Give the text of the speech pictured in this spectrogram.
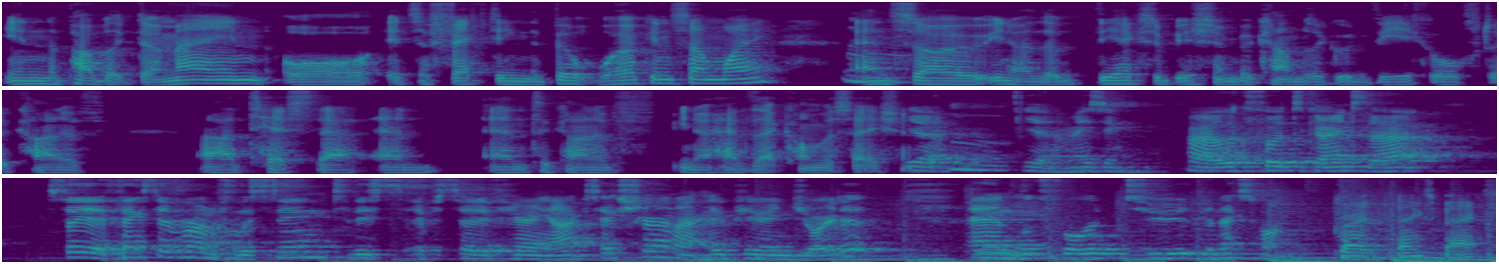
in the public domain or it's affecting the built work in some way. And Mm. so, you know, the, the exhibition becomes a good vehicle to kind of uh, test that and and to kind of you know have that conversation. Yeah, Mm. yeah, amazing. All right, I look forward to going to that. So yeah, thanks everyone for listening to this episode of Hearing Architecture, and I hope you enjoyed it. And Yeah. look forward to the next one. Great, thanks, Max.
